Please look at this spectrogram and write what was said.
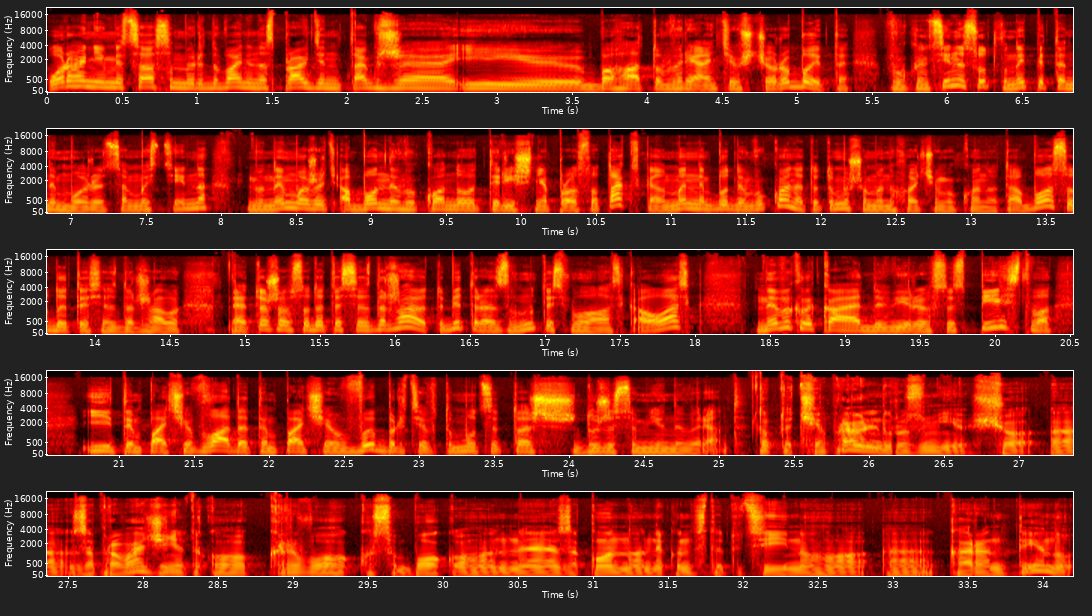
органів місцевого самоврядування насправді не так вже і багато варіантів, що робити. В Конституційний суд вони піти не можуть самостійно. Вони можуть або не виконувати рішення просто так, сказати, ми не будемо виконувати, тому що ми не хочемо виконувати, або судитися з державою. Е, то, щоб судитися з державою, тобі треба звернутися в ОАСК. А ОАСК не викликає довіри в суспільство, і тим паче влада, тим паче виборців, тому це теж дуже сумнівний варіант. Тобто, чи я правильно розумію, що е, запровадження такого кривого, кособокого, незаконного, неконституційного е, карантину,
